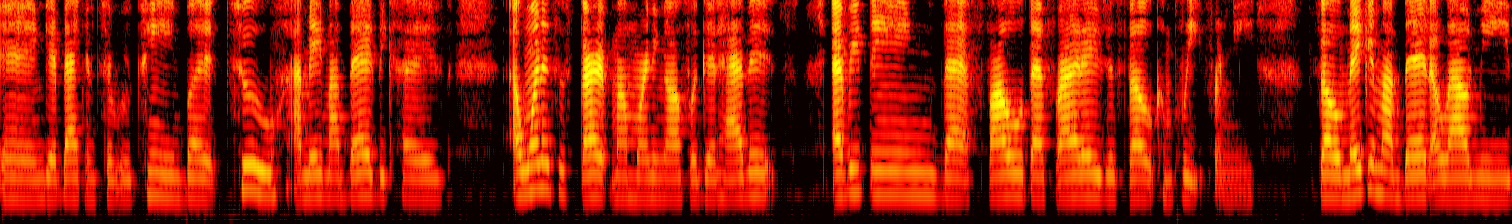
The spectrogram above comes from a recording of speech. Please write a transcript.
and get back into routine. But two, I made my bed because I wanted to start my morning off with good habits. Everything that followed that Friday just felt complete for me. So making my bed allowed me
